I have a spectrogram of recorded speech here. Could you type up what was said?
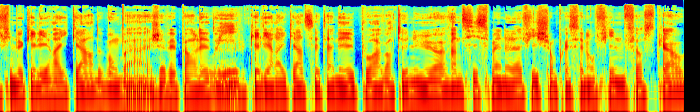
film de Kelly Reichardt. Bon bah j'avais parlé de Kelly Reichardt cette année pour avoir tenu 26 semaines à l'affiche son précédent film First Cow,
